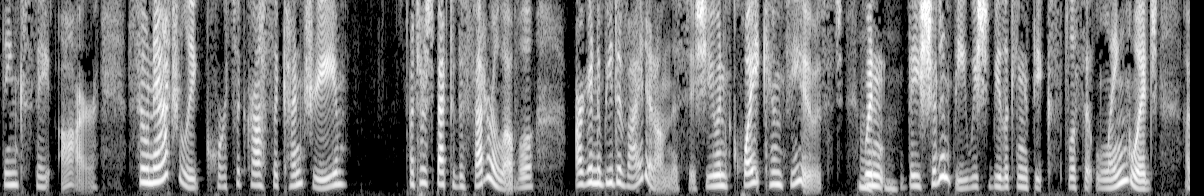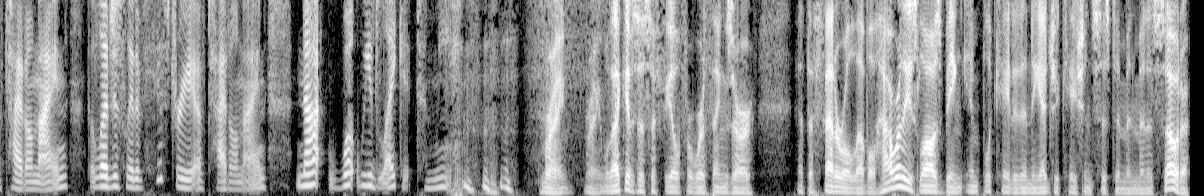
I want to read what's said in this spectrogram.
thinks they are. So naturally, courts across the country, with respect to the federal level, are going to be divided on this issue and quite confused when mm-hmm. they shouldn't be. We should be looking at the explicit language of Title IX, the legislative history of Title IX, not what we'd like it to mean. Right, right. Well, that gives us a feel for where things are at the federal level. How are these laws being implicated in the education system in Minnesota?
